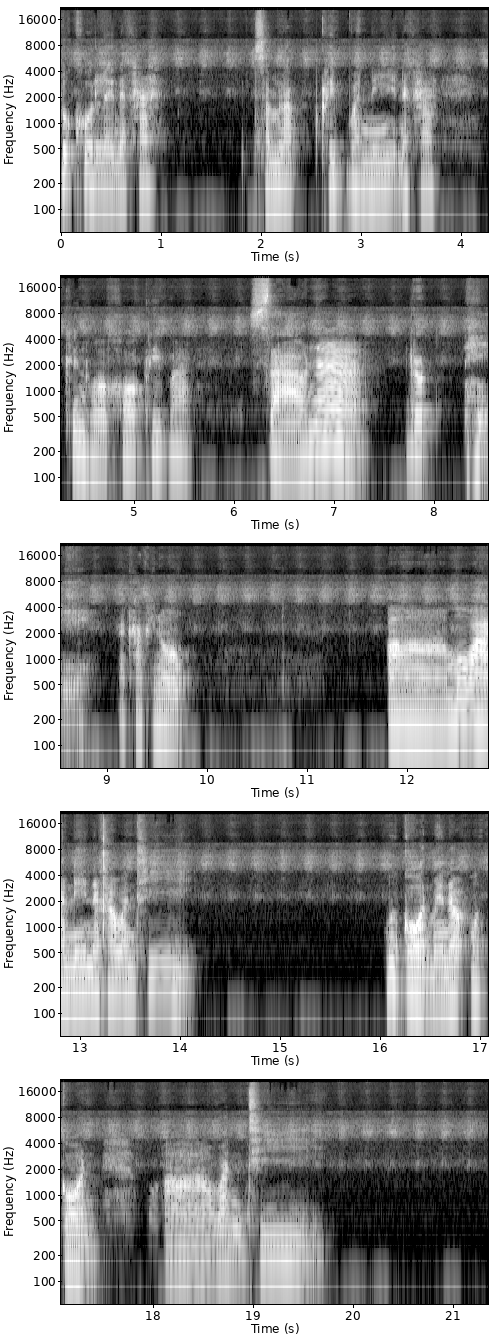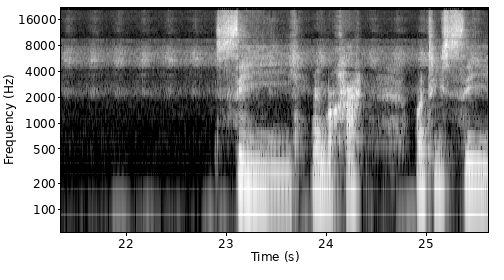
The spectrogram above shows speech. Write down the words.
ทุกคนเลยนะคะสำหรับคลิปวันนี้นะคะ ขึ้นหัวข้อคลิปว่า สาวหน้ารถแห่นะคะ พี่น้อง เมื่อวานนี้นะคะวันที่ เมื่อก่อนไหมเนาะเมื่อก่อนอวันที่สี่ม่นบอกคะวันที่สี่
